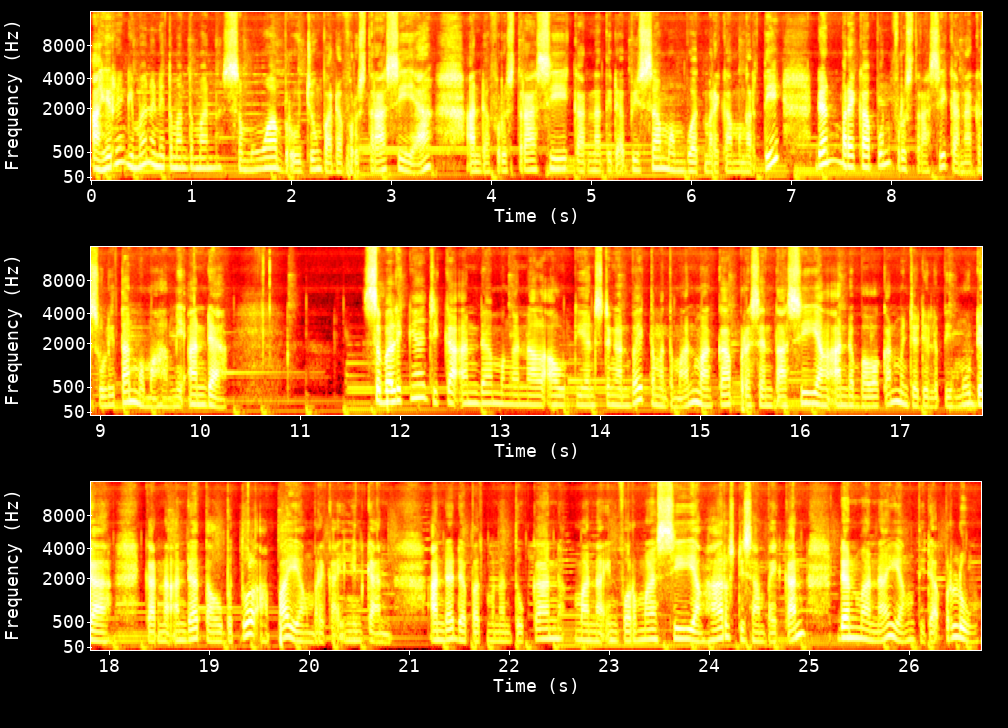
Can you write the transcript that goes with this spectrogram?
Akhirnya gimana nih teman-teman? Semua berujung pada frustrasi ya. Anda frustrasi karena tidak bisa membuat mereka mengerti dan mereka pun frustrasi karena kesulitan memahami Anda. Sebaliknya, jika Anda mengenal audiens dengan baik, teman-teman, maka presentasi yang Anda bawakan menjadi lebih mudah karena Anda tahu betul apa yang mereka inginkan. Anda dapat menentukan mana informasi yang harus disampaikan dan mana yang tidak perlu.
